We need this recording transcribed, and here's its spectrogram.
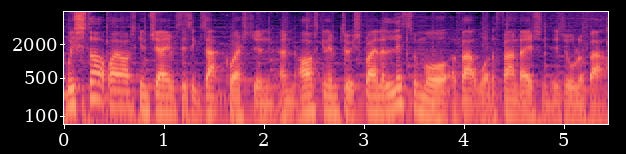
we start by asking James this exact question and asking him to explain a little more about what the foundation is all about.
